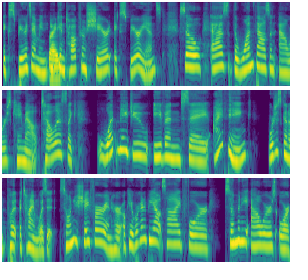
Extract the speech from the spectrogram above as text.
experience i mean right. you can talk from shared experience so as the 1000 hours came out tell us like what made you even say i think we're just going to put a time. Was it Sonya Shafer and her, okay, we're going to be outside for so many hours or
